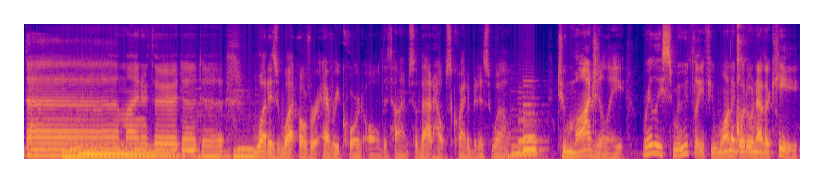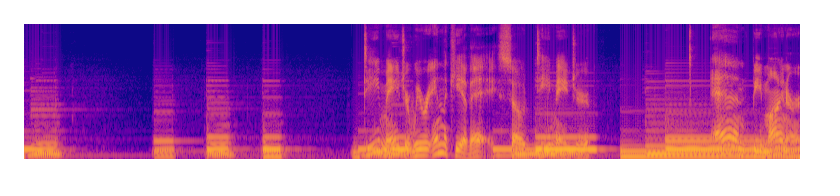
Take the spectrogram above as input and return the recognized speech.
da, minor third, da, da, what is what over every chord all the time. So that helps quite a bit as well. To modulate really smoothly if you want to go to another key. D major, we were in the key of A, so D major and B minor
